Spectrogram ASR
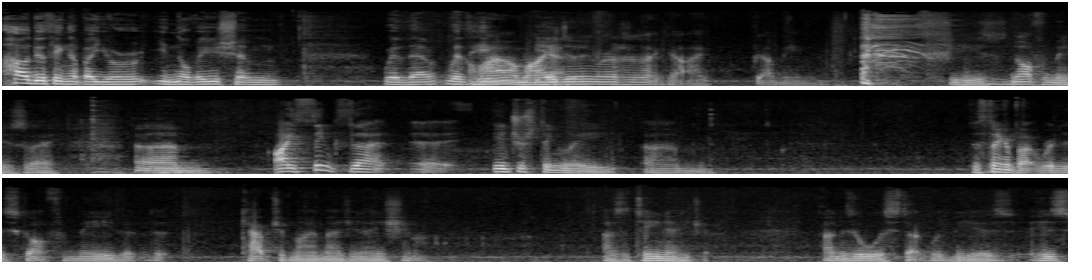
how do you think about your innovation with them with him? How am I Yeah. doing relative to that guy? I, I mean, geez, not for me to say. Um, I think that uh, interestingly, um, the thing about Ridley Scott for me that, that captured my imagination as a teenager and has always stuck with me is his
